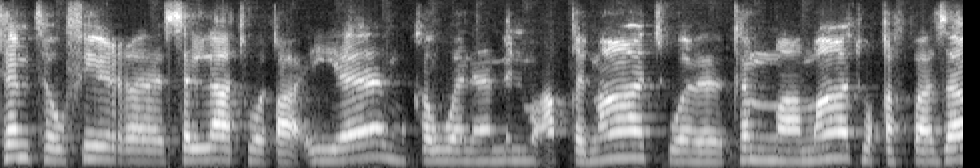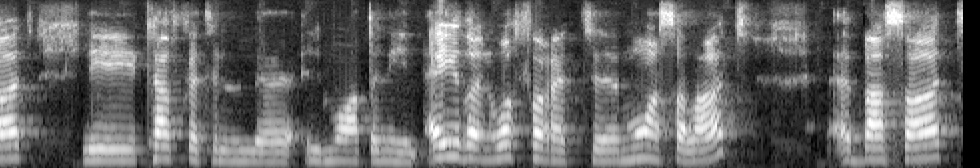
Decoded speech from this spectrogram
تم توفير سلات وقائية مكونة من معقمات وكمامات وقفازات لكافة المواطنين. أيضا وفرت مواصلات باصات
